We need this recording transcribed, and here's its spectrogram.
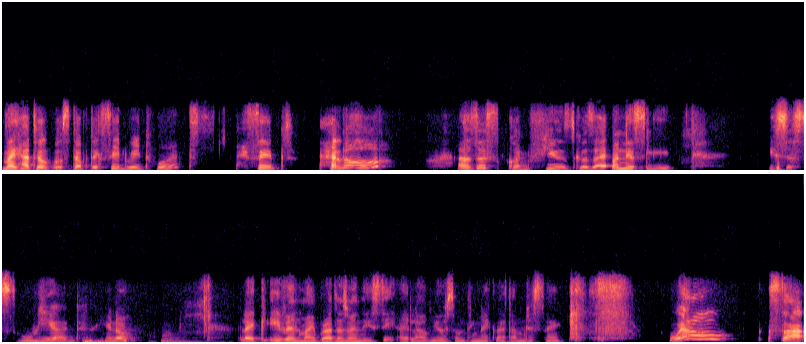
my heart almost stopped. I said, wait, what? I said, hello? I was just confused because I honestly, it's just weird, you know? Like, even my brothers, when they say, I love you or something like that, I'm just like, well, sir.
